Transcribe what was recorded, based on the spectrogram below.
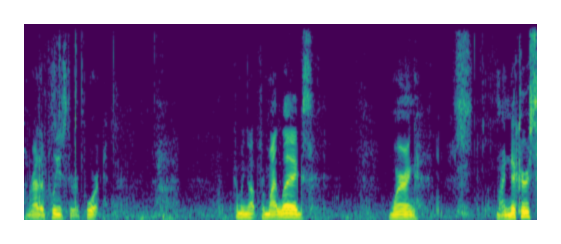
I'm rather pleased to report. Coming up from my legs, I'm wearing my knickers.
